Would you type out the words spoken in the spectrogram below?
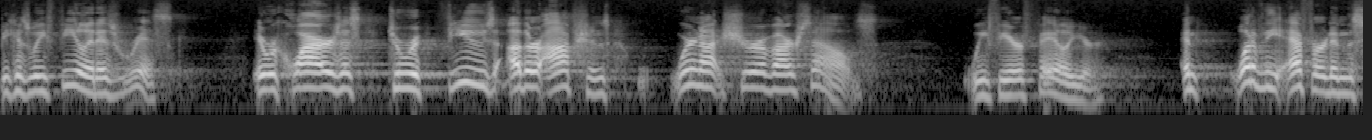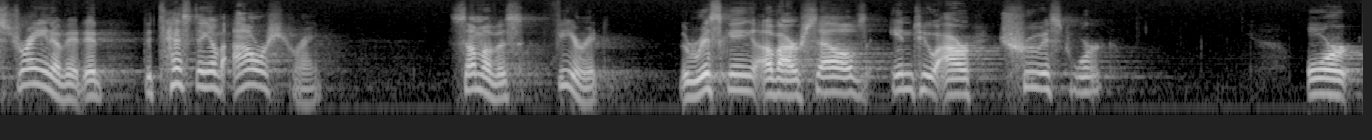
because we feel it as risk. It requires us to refuse other options we're not sure of ourselves. We fear failure. And what of the effort and the strain of it and the testing of our strength? Some of us fear it, the risking of ourselves into our truest work. Or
